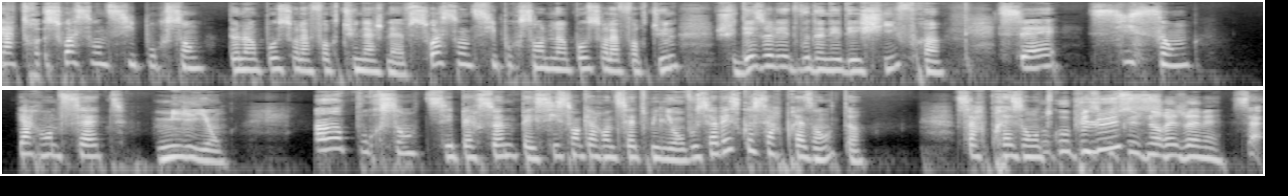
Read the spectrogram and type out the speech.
66% de l'impôt sur la fortune à Genève. 66% de l'impôt sur la fortune, je suis désolée de vous donner des chiffres, c'est 647 millions. 1% de ces personnes payent 647 millions. Vous savez ce que ça représente? Ça représente Beaucoup plus, que je n'aurais jamais. Ça,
